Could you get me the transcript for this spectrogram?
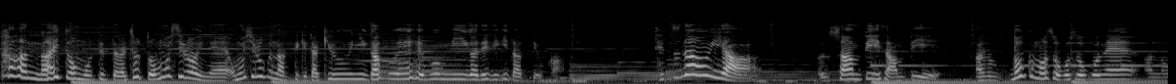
ターンないと思ってたら、ちょっと面白いね。面白くなってきた。急に学園ヘブンミーが出てきたっていうか。手伝うんや。3P、3P。あの、僕もそこそこね、あの、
